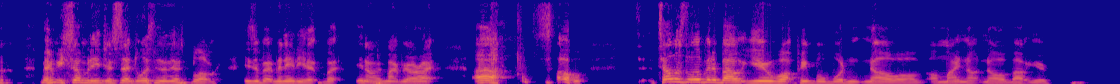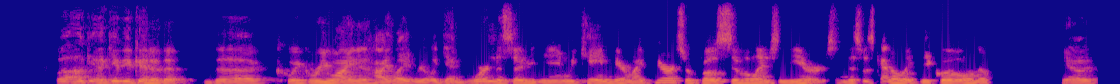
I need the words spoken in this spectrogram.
maybe somebody just said, "Listen to this bloke. He's a bit of an idiot, but you know, it might be all right." Uh, so, t- tell us a little bit about you, what people wouldn't know or, or might not know about you. Well, I'll, I'll give you kind of the, the quick rewind and highlight reel. Again, born in the Soviet Union, we came here. My parents are both civil engineers, and this was kind of like the equivalent of, you know,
